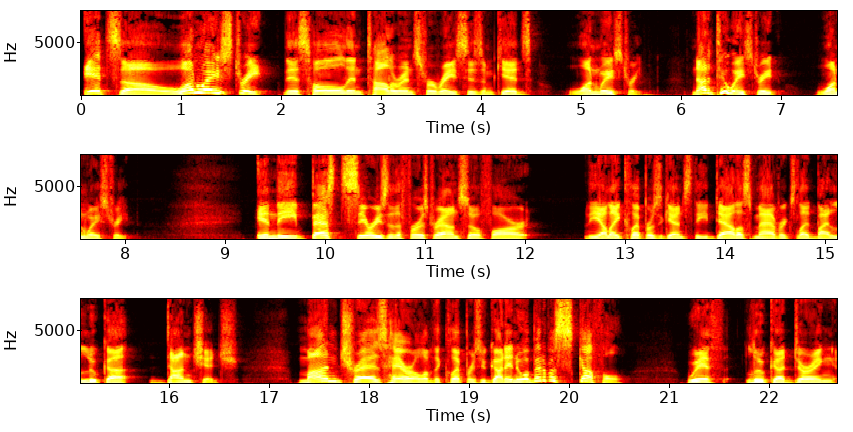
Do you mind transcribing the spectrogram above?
It's a one way street, this whole intolerance for racism, kids. One way street. Not a two way street, one way street. In the best series of the first round so far, the LA Clippers against the Dallas Mavericks, led by Luka Doncic. Montrezl Harrell of the Clippers, who got into a bit of a scuffle with Luka during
